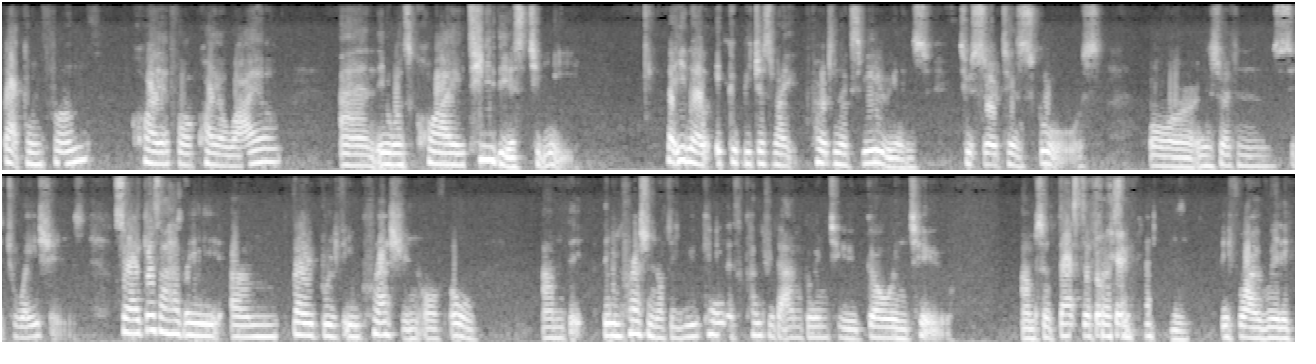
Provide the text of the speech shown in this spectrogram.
back and forth quite for quite a while and it was quite tedious to me. But you know, it could be just my personal experience to certain schools or in certain situations. So I guess I have a um, very brief impression of oh, um, the, the impression of the UK, the country that I'm going to go into. Um, so that's the first okay. impression before I really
